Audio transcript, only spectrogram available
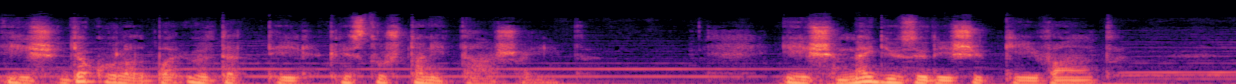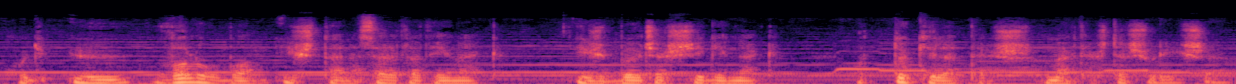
és gyakorlatba ültették Krisztus tanításait, és meggyőződésükké vált, hogy ő valóban Isten szeretetének és bölcsességének a tökéletes megtestesülése.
